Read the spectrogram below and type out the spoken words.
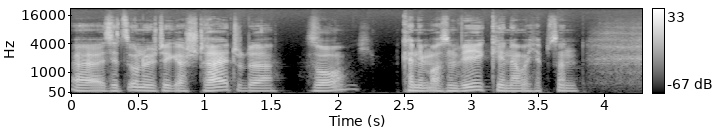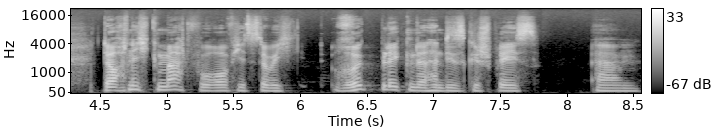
äh, ist jetzt unnötiger Streit oder so, ich kann ihm aus dem Weg gehen, aber ich habe es dann doch nicht gemacht, worauf ich jetzt, glaube ich, rückblickend anhand dieses Gesprächs ähm,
